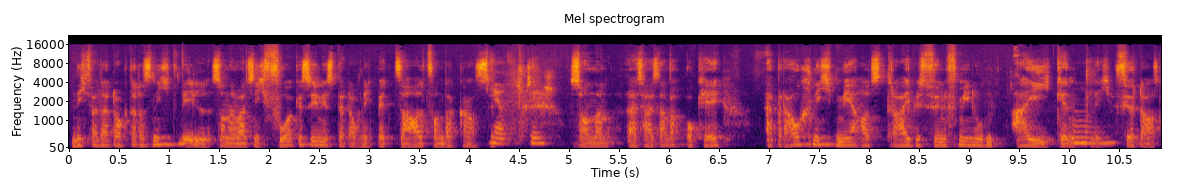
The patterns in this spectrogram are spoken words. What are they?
Nicht, weil der Doktor das nicht will, sondern weil es nicht vorgesehen ist, wird auch nicht bezahlt von der Kasse. Ja, verstehe. Sondern es heißt einfach, okay, er braucht nicht mehr als drei bis fünf Minuten eigentlich mhm. für das,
